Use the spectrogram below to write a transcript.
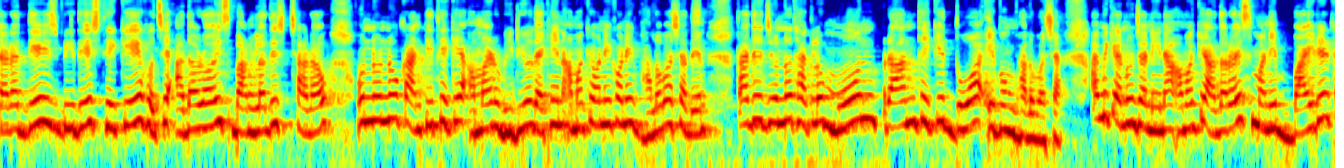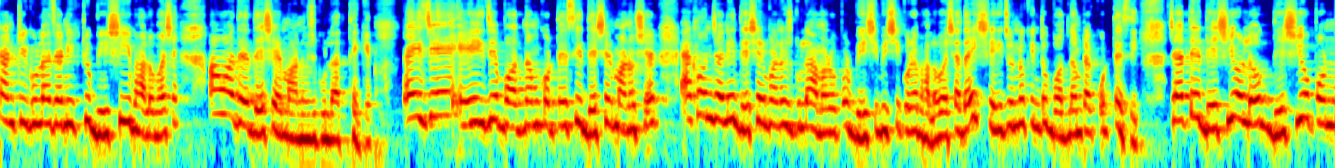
যারা দেশ বিদেশ থেকে হচ্ছে আদারওয়াইজ বাংলাদেশ ছাড়াও অন্য অন্য কান্ট্রি থেকে আমার ভিডিও দেখেন, আমাকে অনেক অনেক ভালোবাসা দেন। তাদের জন্য থাকল মন, প্রাণ থেকে দোয়া এবং ভালোবাসা। আমি কেন জানি না, আমাকে আদারওয়াইজ মানে বাইরের কান্ট্রিগুলো জানি একটু বেশিই ভালোবাসে, আমাদের দেশের মানুষগুলার থেকে। এই যে এই যে বদনাম করতেছি দেশের মানুষের, এখন জানি দেশের মানুষগুলো আমার ওপর বেশি বেশি করে ভালোবাসা দেয়, সেই জন্য কিন্তু বদনামটা করতেছি। যাতে দেশীয় লোক দেশীয় পণ্য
